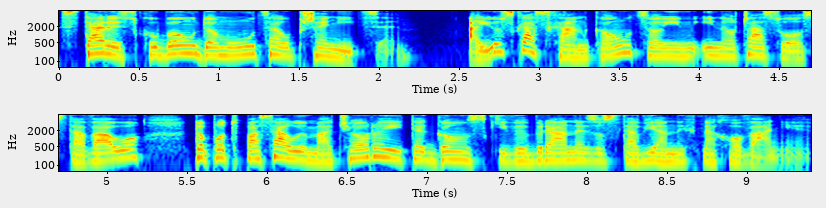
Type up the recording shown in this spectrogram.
Stary z Kubą domłucał pszenicy. A Juska z Hanką, co im ino czasu ostawało, to podpasały maciory i te gąski wybrane zostawianych na chowanie.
